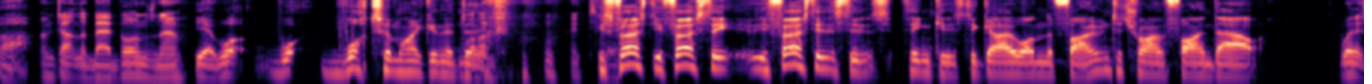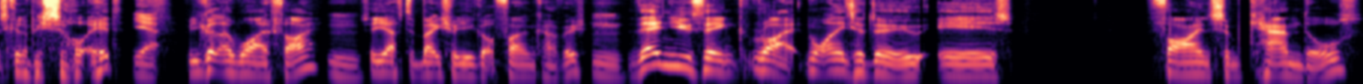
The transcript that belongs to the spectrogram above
oh I'm down to the bare bones now. yeah, what what what am I going to do? What- what I do. Because first, your first thing, your first instance thinking is to go on the phone to try and find out when it's going to be sorted. Yeah. But you've got no Wi-Fi, Mm. so you have to make sure you've got phone coverage. Mm. Then you think, right, what I need to do is find some candles.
